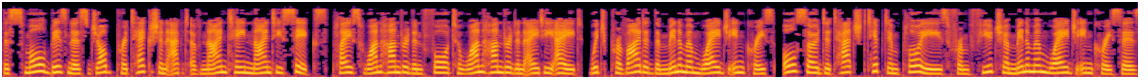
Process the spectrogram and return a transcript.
the Small Business Job Protection Act of 1996 place 104 to 188, which provided the minimum wage increase, also detached tipped employees from future minimum wage increases.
